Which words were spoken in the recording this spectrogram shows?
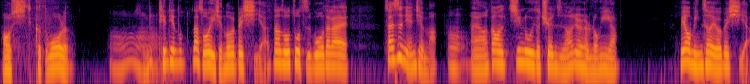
哦，洗可多了，哦，天天都那时候以前都会被洗啊，那时候做直播大概三四年前嘛，嗯，哎呀，刚好进入一个圈子，然后就很容易啊，没有名车也会被洗啊，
